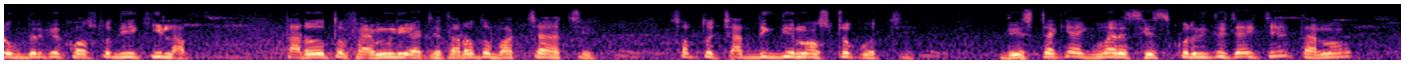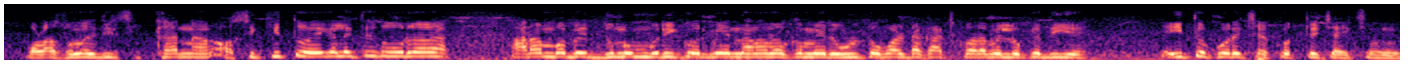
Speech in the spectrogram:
লোকদেরকে কষ্ট দিয়ে কী লাভ? তারও তো ফ্যামিলি আছে, তারও তো বাচ্চা আছে। সব তো চারদিক দিয়ে নষ্ট করছে। দেশটাকে একবারে শেষ করে দিতে চাইছে কেন পড়াশোনা যদি শিক্ষা না অশিক্ষিত হয়ে গেলে তো ওরা আরামভাবে দু নম্বরই করবে, নানা রকমের উল্টোপাল্টা কাজ করাবে লোকে দিয়ে। এই তো করেছে, করতে চাইছে উনি।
